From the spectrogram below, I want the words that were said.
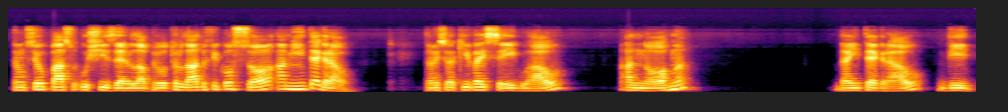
Então, se eu passo o x0 lá para o outro lado, ficou só a minha integral. Então, isso aqui vai ser igual à norma da integral de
